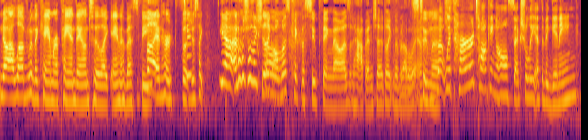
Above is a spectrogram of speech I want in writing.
No, I loved when the camera panned down to like Annabeth's feet But- and her foot just like yeah, and I was just like She like oh, almost kicked the soup thing though as it happened. She had to like move it out of the way. it's too much. But with her talking all sexually at the beginning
